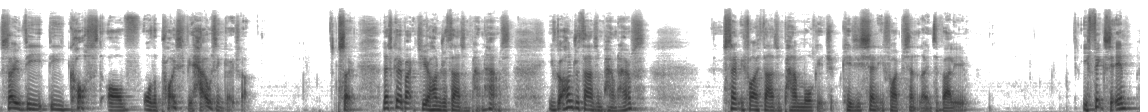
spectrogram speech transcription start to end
So the, the cost of, or the price of your housing goes up. So let's go back to your £100,000 house. You've got a £100,000 house, £75,000 mortgage, because you 75% loan to value. You fix it in,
